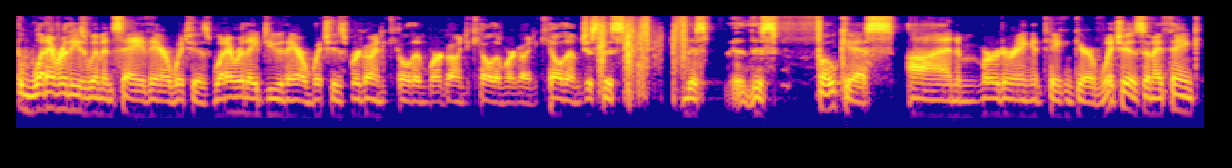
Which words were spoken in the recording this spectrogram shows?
whatever these women say they are witches. Whatever they do they are witches. We're going to kill them. We're going to kill them. We're going to kill them. Just this this this focus on murdering and taking care of witches. And i think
